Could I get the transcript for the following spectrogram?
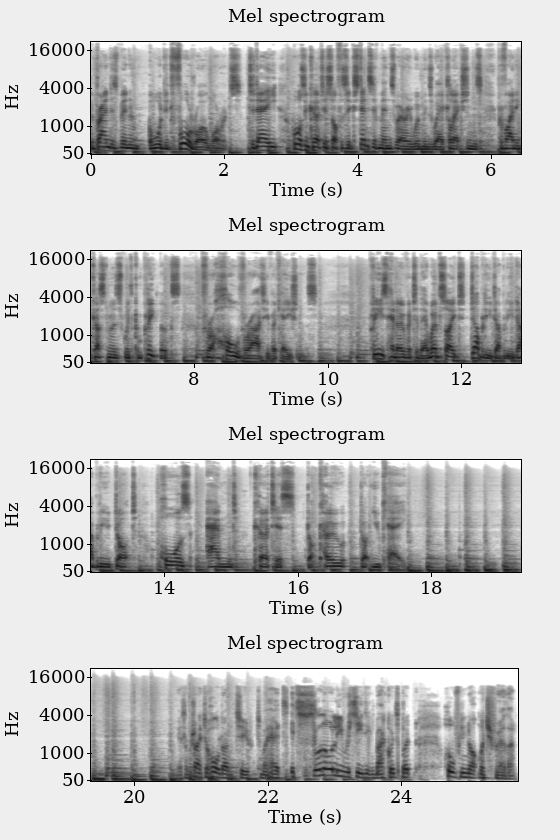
the brand has been awarded four Royal Warrants. Today, Hawes & Curtis offers extensive menswear and women's wear collections, providing customers with complete looks for a whole variety of occasions. Please head over to their website www.hawesandcurtis.co.uk. Yes, I'm trying to hold on to, to my head. It's slowly receding backwards, but hopefully not much further.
